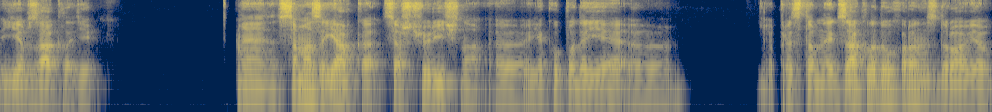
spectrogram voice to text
є в закладі. Е, сама заявка, ця щорічна, яку подає представник закладу охорони здоров'я,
